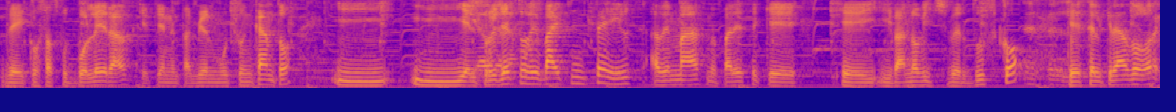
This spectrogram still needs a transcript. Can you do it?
de cosas futboleras que tienen también mucho encanto. Y, el proyecto de Viking Tales, además, me parece que Ivanovich Verduzco, que es el creador,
